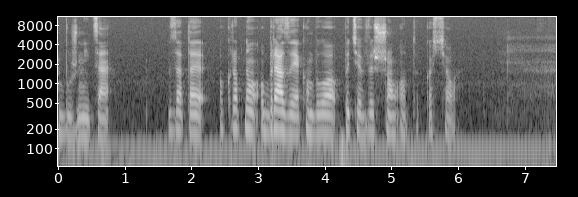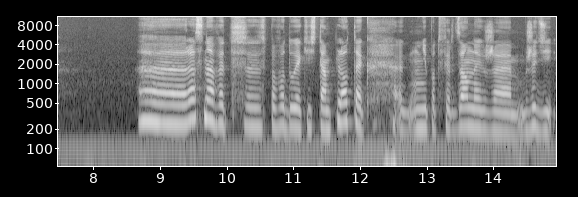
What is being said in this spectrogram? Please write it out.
burznicę za tę okropną obrazę, jaką było bycie wyższą od kościoła. E, raz nawet z powodu jakichś tam plotek e, niepotwierdzonych, że Żydzi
